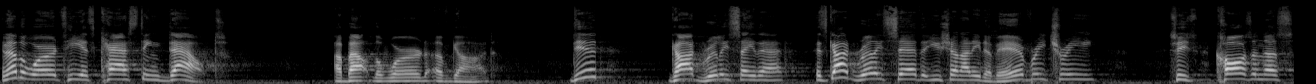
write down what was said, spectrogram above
In other words, he is casting doubt about the word of God. Did God really say that? Has God really said that you shall not eat of every tree? She's causing us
